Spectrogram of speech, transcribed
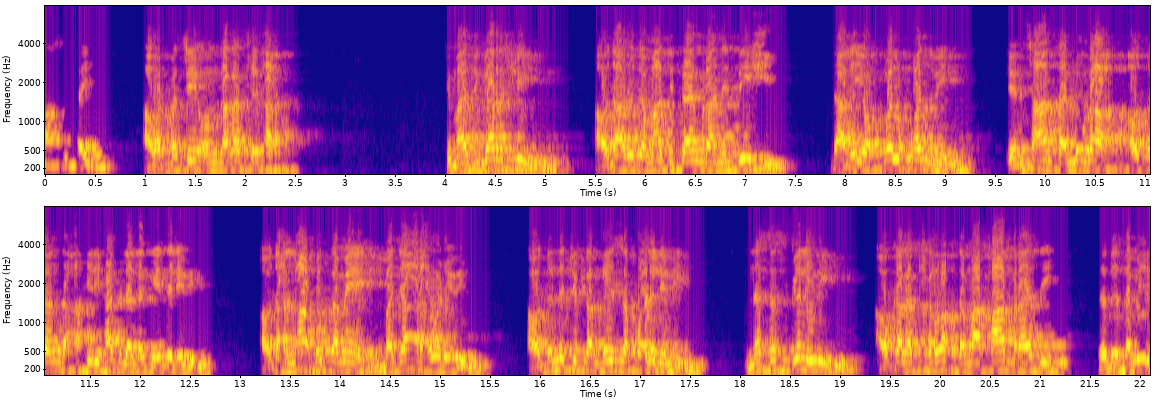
محسوسوي او ورپسې همدغه څه ده چې مازدیګر شي او دارو جماعت ټایم رانږدې شي د هغې یو خپل خوند وي چې انسان ته لوګه او تند اخري حد له لګېدلې وي او د الله حکم یې بجا راوړی وي او دنه چې کوم دی څه خوړلې وي نه څه څکلې وي او کله دغه وخت د ماښام راځي د د ضمیر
